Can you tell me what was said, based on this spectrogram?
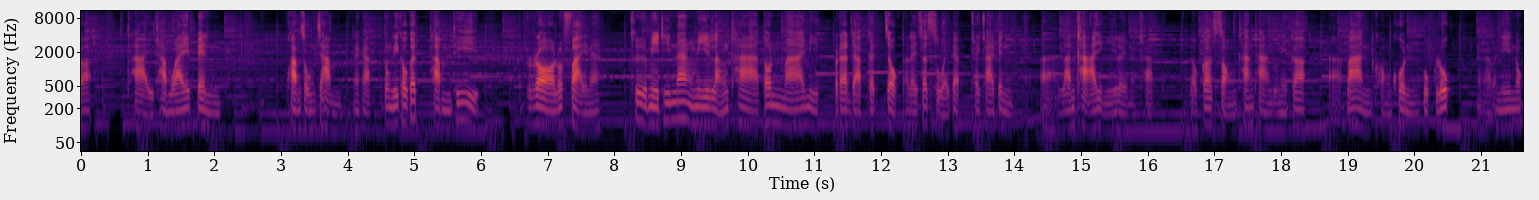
ก็ถ่ายทำไว้เป็นความทรงจำนะครับ ตรงนี้เขาก็ทำที่รอรถไฟนะ คือมีที่นั่งมีหลังคาต้นไม้ มีประดับกระจกอะไรซะสวยแบบคล้ายๆเป็นร้านค้าอย่างนี้เลยนะครับ แล้วก็สองข้างทางตรงนี้ก็บ้านของคนบุกลุกนะครับอันนี้นก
